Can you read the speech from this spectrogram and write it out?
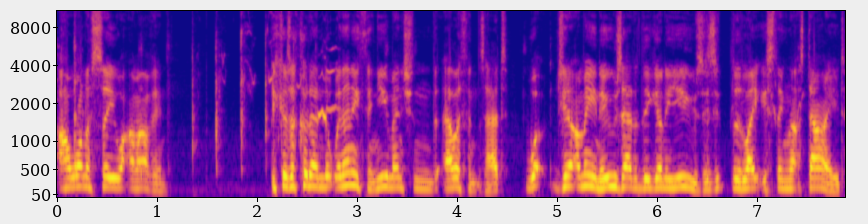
you had to. I want to see what I'm having. Because I could end up with anything. You mentioned elephant's head. What do you know what I mean? Whose head are they going to use? Is it the latest thing that's died?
